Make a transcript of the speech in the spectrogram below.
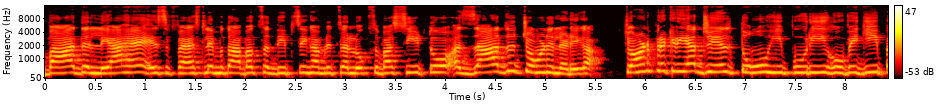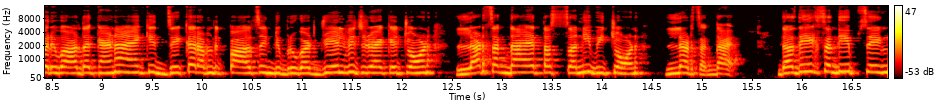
ਬਾਅਦ ਲਿਆ ਹੈ। ਇਸ ਫੈਸਲੇ ਮੁਤਾਬਕ ਸੰਦੀਪ ਸਿੰਘ ਅੰਮ੍ਰਿਤਸਰ ਲੋਕ ਸਭਾ ਸੀਟ ਤੋਂ ਆਜ਼ਾਦ ਚੋਣ ਲੜੇਗਾ। ਚੋਣ ਪ੍ਰਕਿਰਿਆ ਜੇਲ੍ਹ ਤੋਂ ਹੀ ਪੂਰੀ ਹੋਵੇਗੀ। ਪਰਿਵਾਰ ਦਾ ਕਹਿਣਾ ਹੈ ਕਿ ਜੇਕਰ ਅੰਮ੍ਰਿਤਪਾਲ ਸਿੰਘ ਡਿਬਰੂਗੜ੍ਹ ਜੇਲ੍ਹ ਵਿੱਚ ਰਹਿ ਕੇ ਚੋਣ ਲੜ ਸਕਦਾ ਹੈ ਤਾਂ ਸਨੀ ਵੀ ਚੋਣ ਲੜ ਸਕਦਾ ਹੈ। ਦਸਦੇਕ ਸੰਦੀਪ ਸਿੰਘ,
